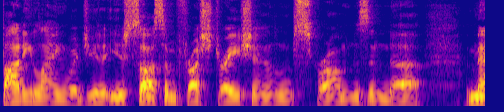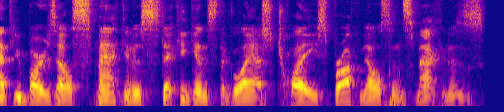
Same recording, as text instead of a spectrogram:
body language. You you saw some frustration, scrums, and Mathew Barzal smacking his stick against the glass twice, Brock Nelson smacking his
